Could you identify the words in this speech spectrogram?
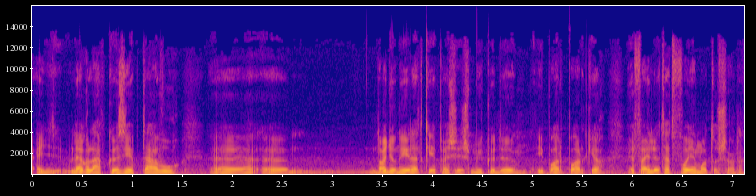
egy legalább középtávú nagyon életképes és működő iparparkja fejlődhet folyamatosan.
